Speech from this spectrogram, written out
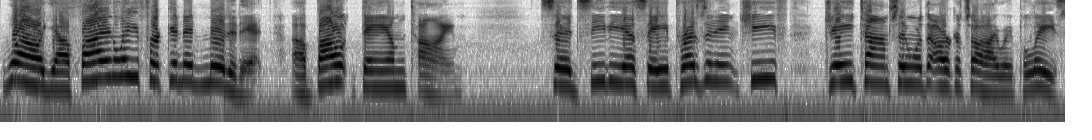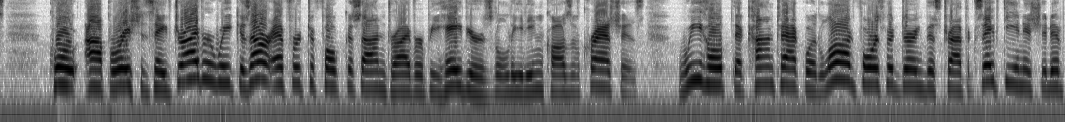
Well, you finally frickin' admitted it. About damn time, said CVSA President Chief Jay Thompson with the Arkansas Highway Police. Quote, Operation Safe Driver Week is our effort to focus on driver behaviors, the leading cause of crashes. We hope that contact with law enforcement during this traffic safety initiative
